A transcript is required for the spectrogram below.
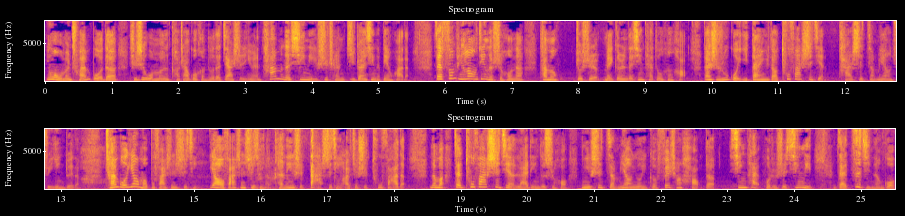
因为我们船舶的，其实我们考察过很多的驾驶人员，他们的心理是呈极端性的变化的。在风平浪静的时候呢，他们就是每个人的心态都很好。但是如果一旦遇到突发事件，他是怎么样去应对的？船舶要么不发生事情，要发生事情呢，肯定是大事情，而且是突发的。那么在突发事件来临的时候，你是怎么样用一个非常好的心态或者是心理，在自己能够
